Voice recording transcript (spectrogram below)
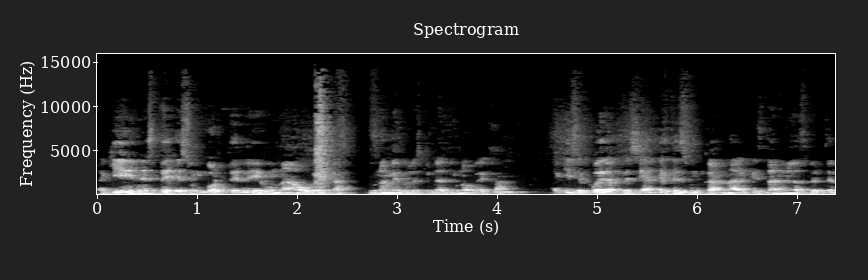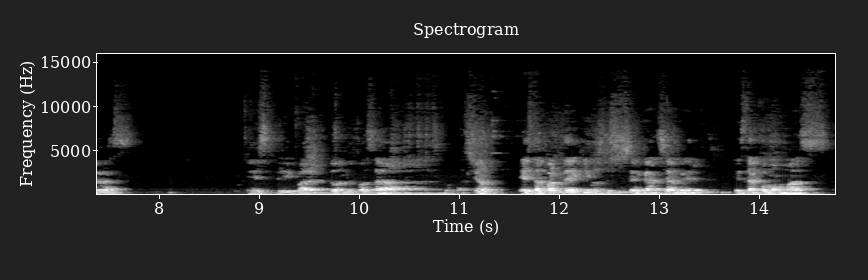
Aquí en este es un corte de una oveja, una médula espinal de una oveja. Aquí se puede apreciar, este es un canal que está en las vértebras, este, para, donde pasa la información. Esta parte de aquí, no sé si se alcance a ver, está como más,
